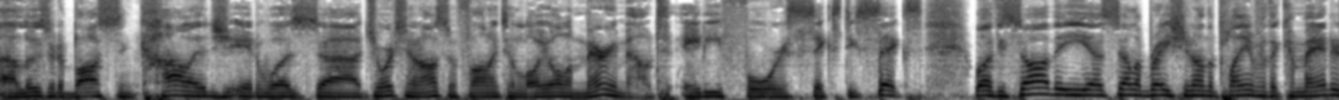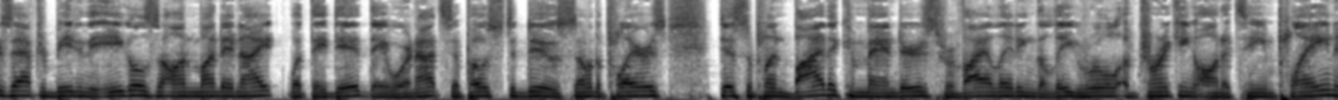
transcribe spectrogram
uh, loser to Boston College. It was uh, Georgetown also falling to Loyola Marymount 84-66. Well, if you saw the uh, celebration on the plane for the Commanders after beating the Eagles on Monday night, what they did, they were not supposed to do. Some of the players disciplined by the Commanders for violating the league rule of drinking on a team plane.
